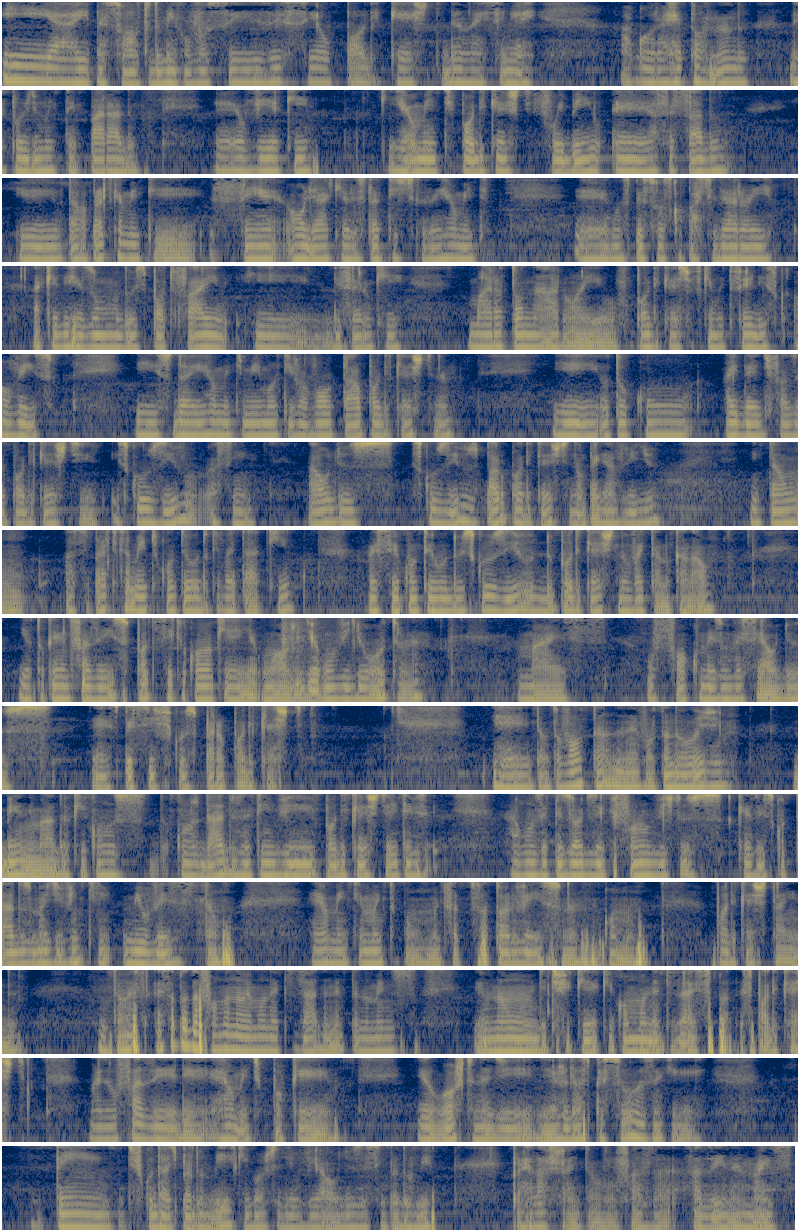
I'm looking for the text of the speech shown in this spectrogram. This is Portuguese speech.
E aí pessoal, tudo bem com vocês? Esse é o podcast da ASMR. Agora retornando, depois de muito tempo parado, é, eu vi aqui que realmente o podcast foi bem é, acessado. E eu estava praticamente sem olhar aqui as estatísticas, hein? realmente. É, algumas pessoas compartilharam aí aquele resumo do Spotify e disseram que maratonaram aí o podcast. Eu fiquei muito feliz ao ver isso. E isso daí realmente me motiva a voltar ao podcast, né? E eu tô com a ideia de fazer o podcast exclusivo, assim, áudios exclusivos para o podcast, não pegar vídeo. Então, assim, praticamente o conteúdo que vai estar aqui vai ser conteúdo exclusivo do podcast, não vai estar no canal. E eu tô querendo fazer isso. Pode ser que eu coloque aí algum áudio de algum vídeo ou outro, né? Mas o foco mesmo vai ser áudios é, específicos para o podcast. É, então tô voltando, né? Voltando hoje, bem animado aqui com os, com os dados, né? Tem podcast aí, teve alguns episódios aí que foram vistos, quer dizer, escutados mais de 20 mil vezes. Então realmente é muito bom, muito satisfatório ver isso, né? Como o podcast está indo. Então essa, essa plataforma não é monetizada, né? Pelo menos eu não identifiquei aqui como monetizar esse, esse podcast. Mas eu vou fazer ele realmente porque eu gosto né, de, de ajudar as pessoas né, que tem dificuldade para dormir, que gosta de ouvir áudios assim para dormir, para relaxar. Então eu vou fazer, fazer né, mais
